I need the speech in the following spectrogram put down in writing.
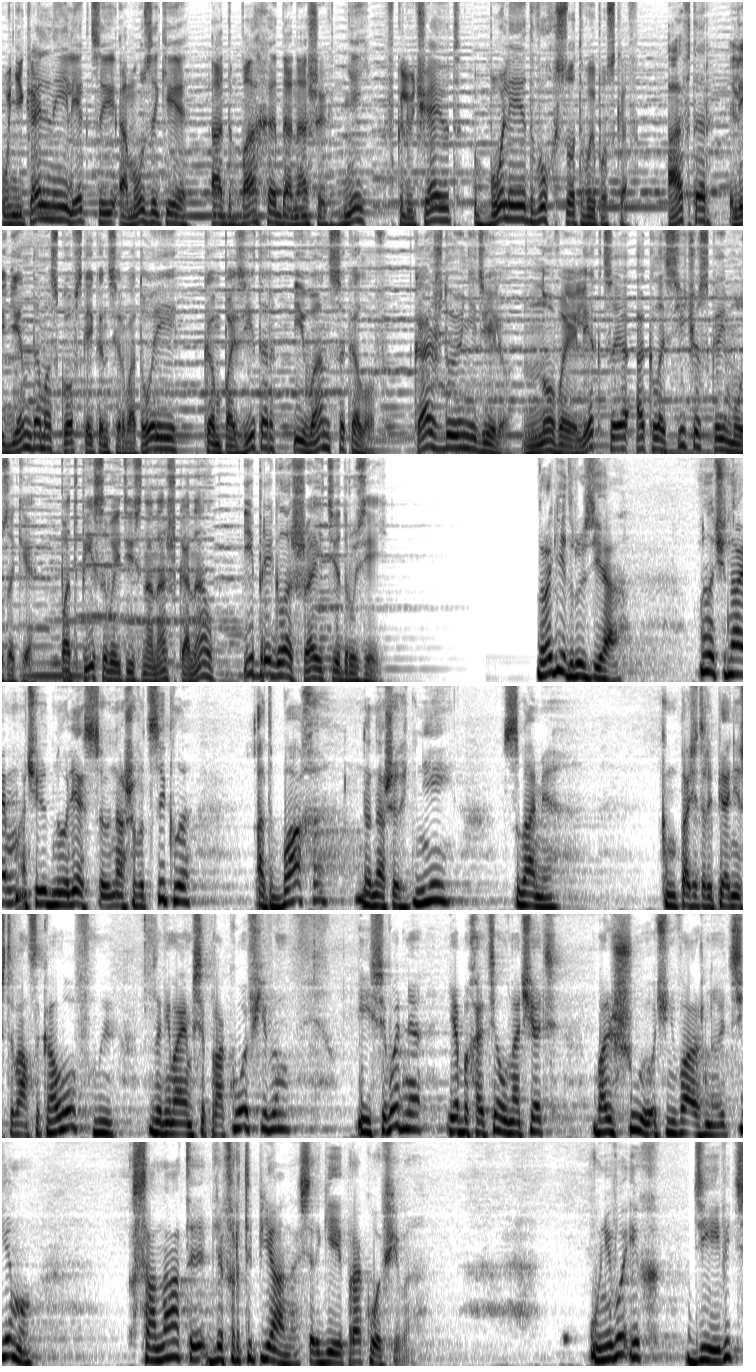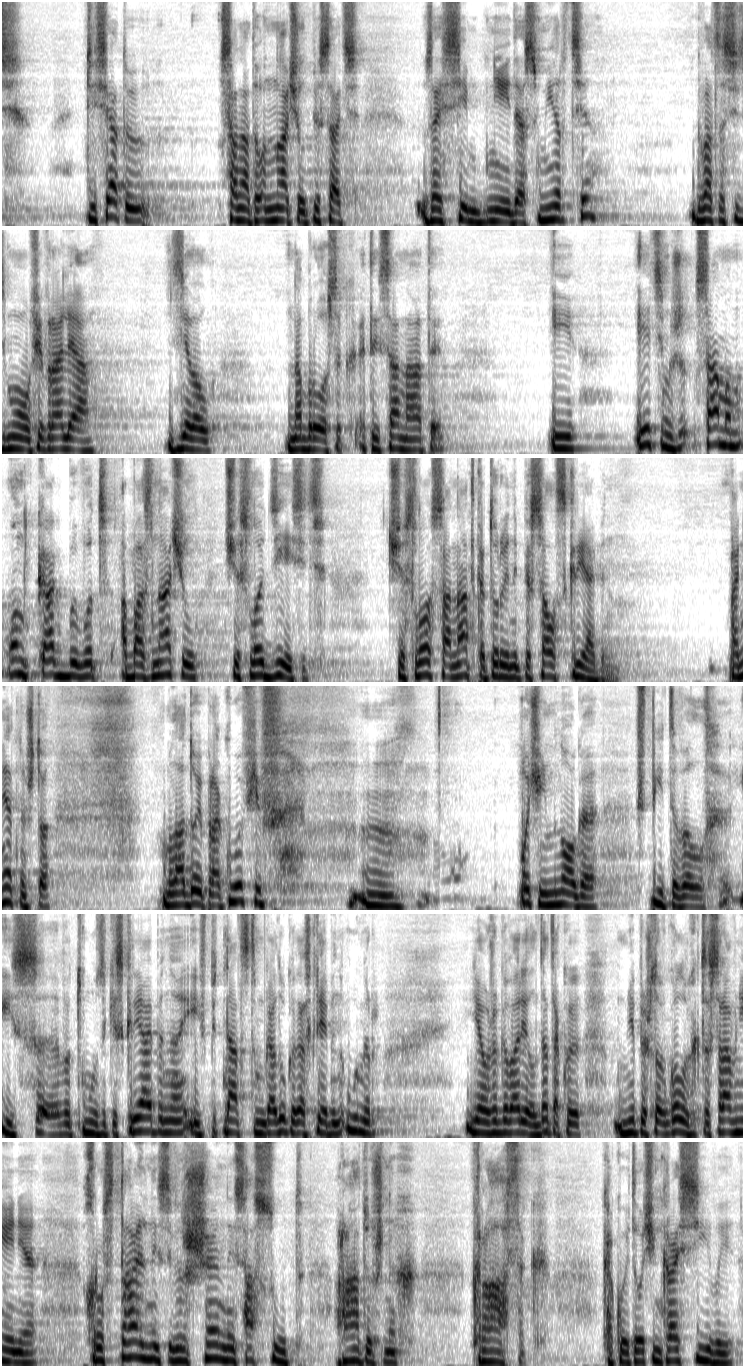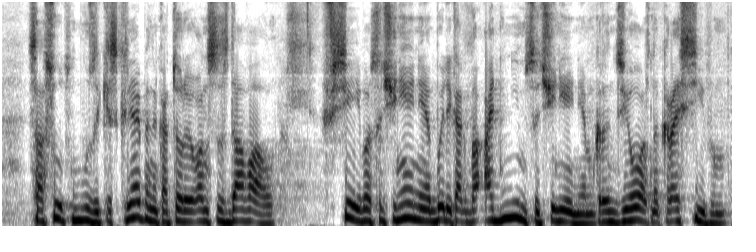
Уникальные лекции о музыке «От Баха до наших дней» включают более 200 выпусков. Автор – легенда Московской консерватории, композитор Иван Соколов. Каждую неделю новая лекция о классической музыке. Подписывайтесь на наш канал и приглашайте друзей. Дорогие друзья, мы начинаем очередную лекцию нашего цикла «От Баха до наших дней». С вами композитор и пианист Иван Соколов. Мы занимаемся Прокофьевым. И сегодня я бы хотел начать большую, очень важную тему сонаты для фортепиано Сергея Прокофьева. У него их девять. Десятую сонату он начал писать за семь дней до смерти. 27 февраля сделал набросок этой сонаты. И этим же самым он как бы вот обозначил число 10, число сонат, которые написал Скрябин. Понятно, что молодой Прокофьев очень много впитывал из э, вот, музыки Скрябина. И в 15 году, когда Скрябин умер, я уже говорил, да, такое, мне пришло в голову как-то сравнение. Хрустальный совершенный сосуд радужных красок – какой-то очень красивый сосуд музыки Скрябина, который он создавал. Все его сочинения были как бы одним сочинением, грандиозно красивым.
